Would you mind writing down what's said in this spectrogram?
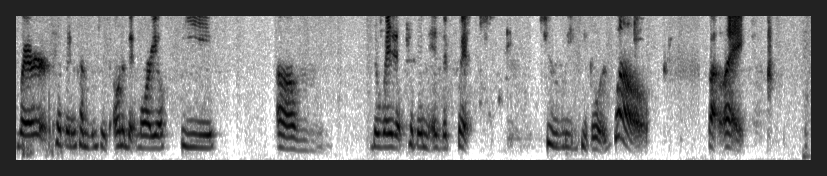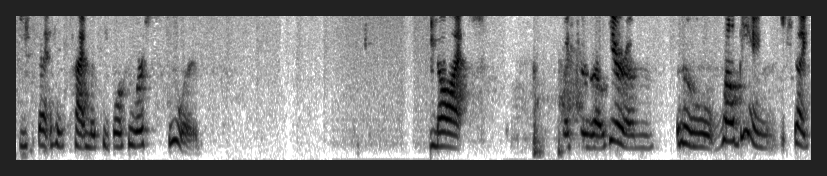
where pippin comes into his own a bit more you'll see um, the way that pippin is equipped to lead people as well. But like he spent his time with people who are stewards. Not with the Rohirrim, who, well, being like,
